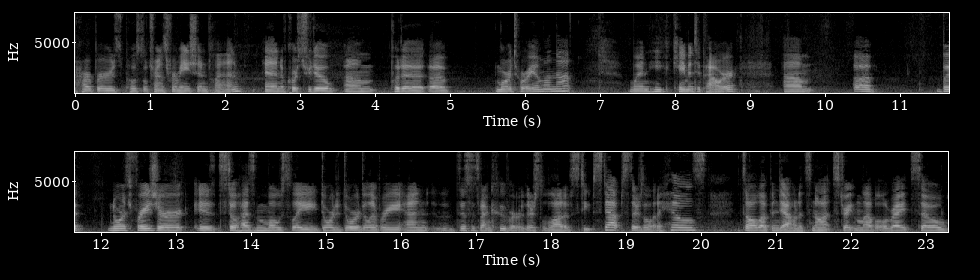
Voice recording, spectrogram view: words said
Harper's postal transformation plan, and of course Trudeau um, put a, a moratorium on that when he came into power. Um, uh, but North Fraser is still has mostly door to door delivery, and this is Vancouver. There's a lot of steep steps. There's a lot of hills. It's all up and down. It's not straight and level, right? So.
